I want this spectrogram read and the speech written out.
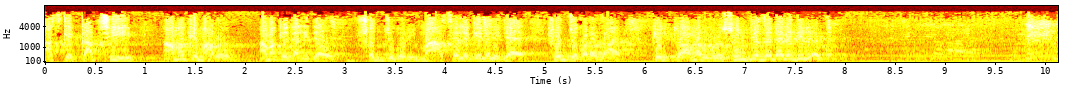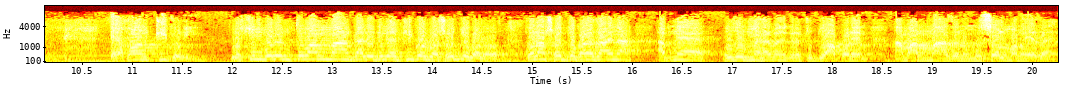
আজকে কাঁদছি, আমাকে মারো, আমাকে গালি দাও, সহ্য করি। মা ছেলেকে গালি দেয়, সহ্য করা যায়। কিন্তু আমার রসুলকে যে গালি দিলে? এখন কি করি? রসুল বলেন, তোমার মা গালি দিলে কি করব? সহ্য করো। কোন সহ্য করা যায় না। আপনি হুজুর মেহরবানি করে একটু দোয়া করেন। আমার মা যেন মুসলমান হয়ে যায়।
